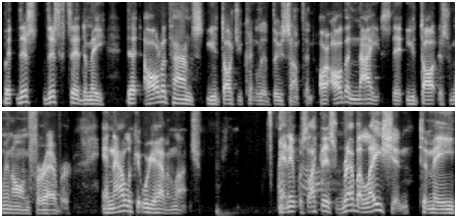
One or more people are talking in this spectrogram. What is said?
but this this said to me that all the times you thought you couldn't live through something or all the nights that you thought just went on forever and now look at where you're having lunch and it was like this revelation to me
